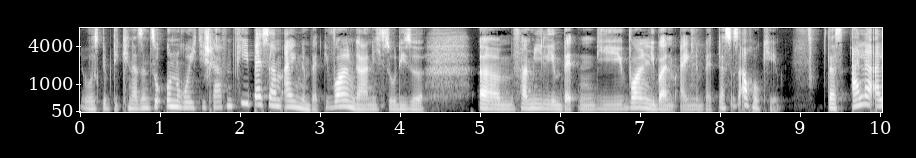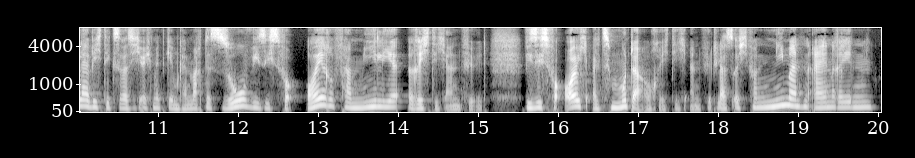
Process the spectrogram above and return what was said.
Wo es gibt, die Kinder sind so unruhig, die schlafen viel besser im eigenen Bett. Die wollen gar nicht so diese ähm, Familienbetten. Die wollen lieber im eigenen Bett. Das ist auch okay. Das aller, allerwichtigste, was ich euch mitgeben kann, macht es so, wie sich's für eure Familie richtig anfühlt. Wie sich's für euch als Mutter auch richtig anfühlt. Lasst euch von niemanden einreden,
